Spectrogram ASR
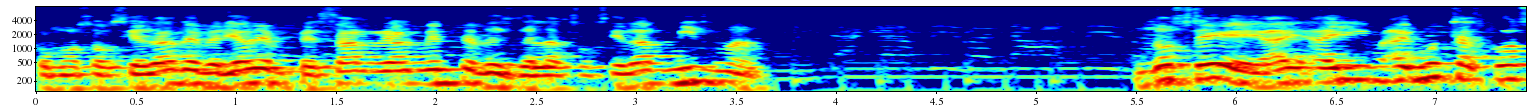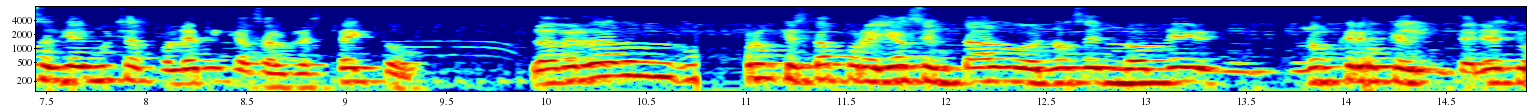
como sociedad debería de empezar realmente desde la sociedad misma no sé, hay, hay, muchas cosas y hay muchas polémicas al respecto. La verdad, un, un que está por allá sentado, no sé en dónde, no creo que le interese,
